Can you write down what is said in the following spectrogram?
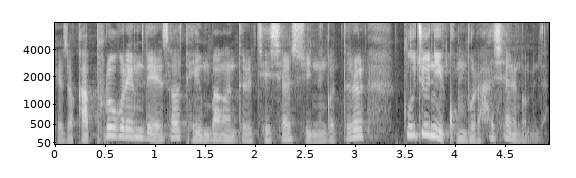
그래서 각 프로그램 대해서 대응 방안들을 제시할 수 있는 것들을 꾸준히 공부를 하셔야 하는 겁니다.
